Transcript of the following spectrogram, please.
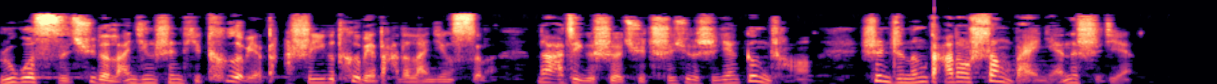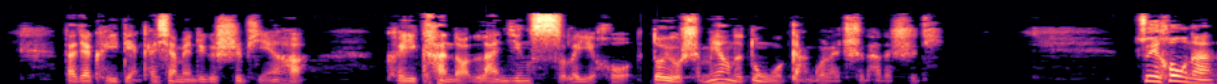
如果死去的蓝鲸身体特别大，是一个特别大的蓝鲸死了，那这个社区持续的时间更长，甚至能达到上百年的时间。大家可以点开下面这个视频哈，可以看到蓝鲸死了以后都有什么样的动物赶过来吃它的尸体。最后呢，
